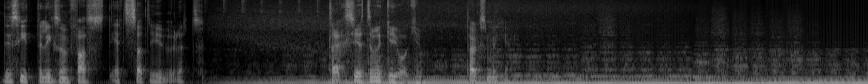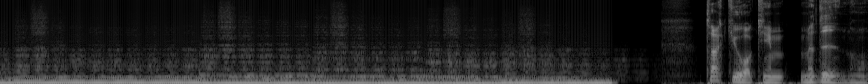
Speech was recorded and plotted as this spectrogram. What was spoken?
det sitter liksom fast etsat i huvudet. Tack så jättemycket Joakim. Tack så mycket. Tack Joakim Medin och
